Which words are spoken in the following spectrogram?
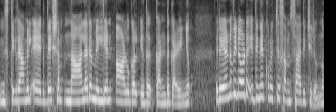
ഇൻസ്റ്റഗ്രാമിൽ ഏകദേശം നാലര മില്യൺ ആളുകൾ ഇത് കണ്ടു കഴിഞ്ഞു. രേണുവിനോട് ഇതിനെക്കുറിച്ച് സംസാരിച്ചിരുന്നു.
